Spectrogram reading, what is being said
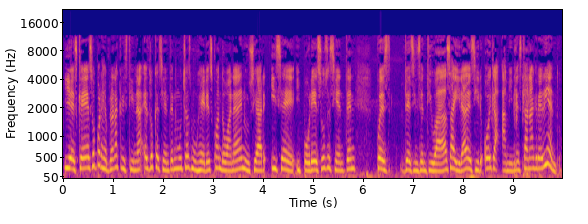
Y es que eso, por ejemplo, Ana Cristina, es lo que sienten muchas mujeres cuando van a denunciar y se y por eso se sienten pues desincentivadas a ir a decir, "Oiga, a mí me están agrediendo."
